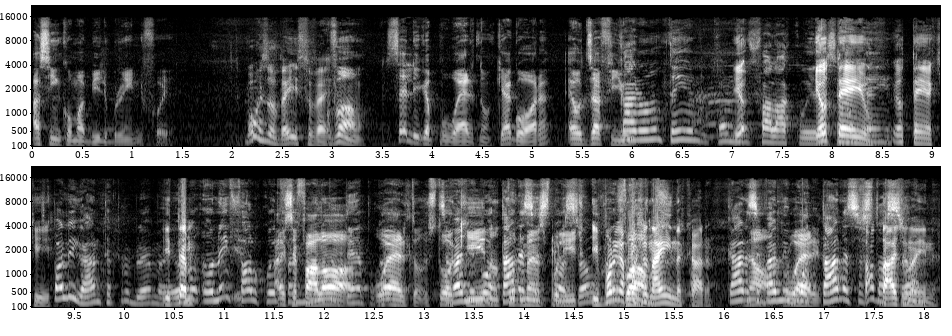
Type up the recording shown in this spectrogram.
Assim como a Billy Bruni foi. Vamos resolver isso, velho. Vamos. Você liga pro Wellington, que agora é o desafio. Cara, eu não tenho como Eu- falar com ele. Eu tenho, eu tenho aqui. Pode ligar, não tem problema. E eu, tam- não- eu nem falo com ele Aí faz você fala, ó, tempo. Wellington, estou Você aqui no Tudo Menos Político. E vou ligar pra Vamos. Janaína, cara. Cara, Não, você vai me botar Wellington. nessa Saudade, situação. Janaína.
